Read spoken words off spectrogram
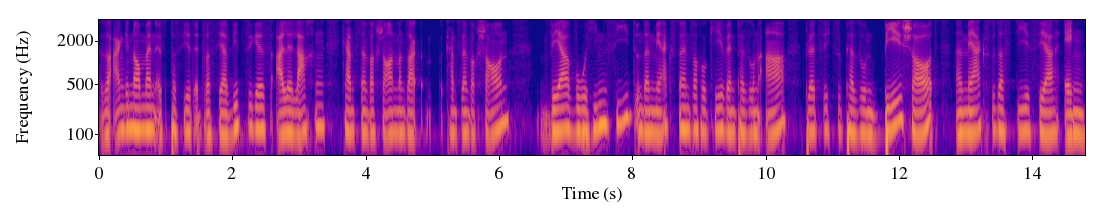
Also angenommen, es passiert etwas sehr Witziges, alle lachen, kannst du einfach schauen, man sagt, kannst du einfach schauen, wer wohin sieht und dann merkst du einfach, okay, wenn Person A plötzlich zu Person B schaut, dann merkst du, dass die sehr eng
